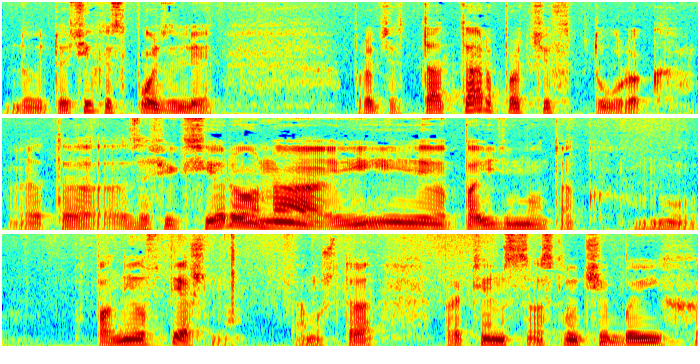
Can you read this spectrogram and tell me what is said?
Ну, то есть их использовали против татар, против турок. Это зафиксировано и, по-видимому, так ну, вполне успешно, потому что в противном случае бы их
